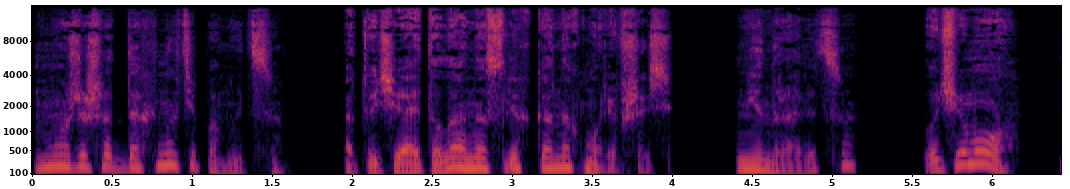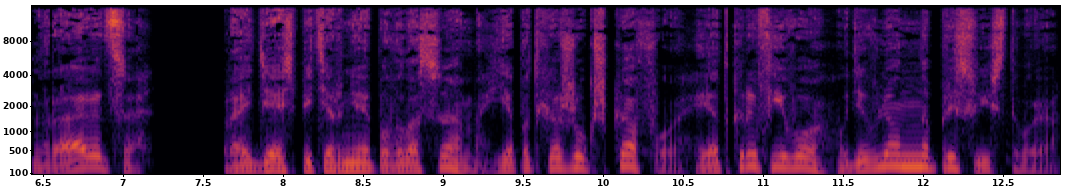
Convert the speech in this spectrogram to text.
можешь отдохнуть и помыться», — отвечает Илана, слегка нахмурившись. «Не нравится?» «Почему? Нравится». Пройдясь пятерней по волосам, я подхожу к шкафу и, открыв его, удивленно присвистываю.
